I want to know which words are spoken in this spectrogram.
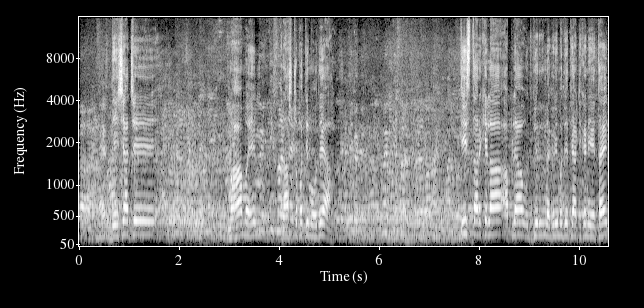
देशाचे महामहिम राष्ट्रपती महोदया तीस तारखेला आपल्या उदगीर नगरीमध्ये त्या ठिकाणी येत आहेत.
